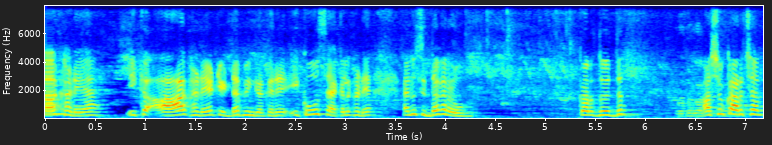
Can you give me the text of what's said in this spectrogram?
ਆ ਖੜਿਆ, ਇੱਕ ਆ ਖੜਿਆ, ਟੇਡਾ ਪਿੰਗਾ ਕਰਿਆ, ਇੱਕ ਉਹ ਸਾਈਕਲ ਖੜਿਆ। ਇਹਨੂੰ ਸਿੱਧਾ ਕਰੋ। ਕਰ ਦੋ ਇੱਧਰ। ਆਸ਼ੂ ਕਰ ਚੱਲ।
